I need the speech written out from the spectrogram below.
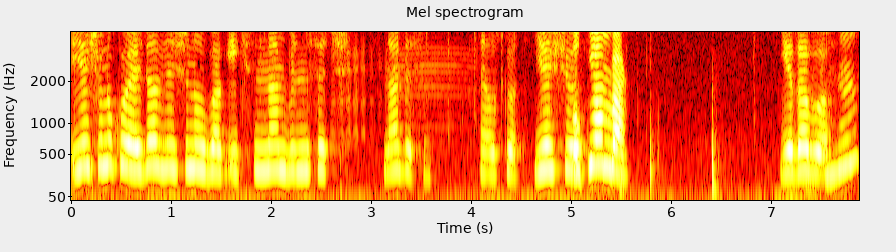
ya şunu koyacağız ya şunu bak ikisinden birini seç. Neredesin? Ha, Utku. Ya şu Bakıyorum ben. ya da bu. Hı.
